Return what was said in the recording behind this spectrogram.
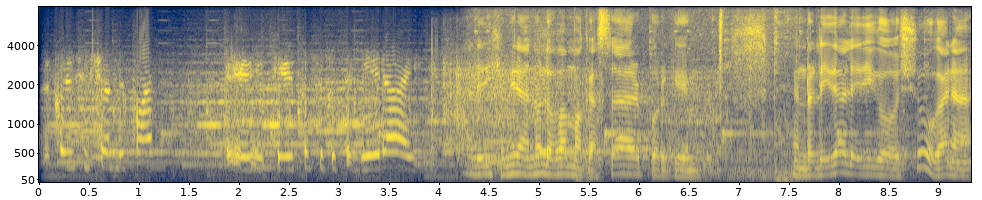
Fue decisión de Juan eh, que esto se suspendiera y Le dije, mira, no los vamos a casar porque en realidad le digo, yo gana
